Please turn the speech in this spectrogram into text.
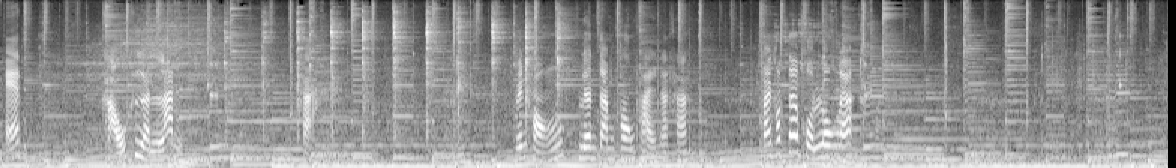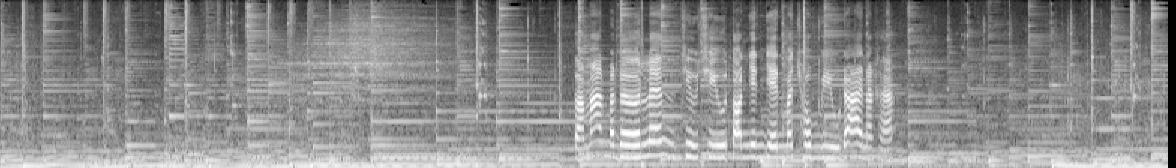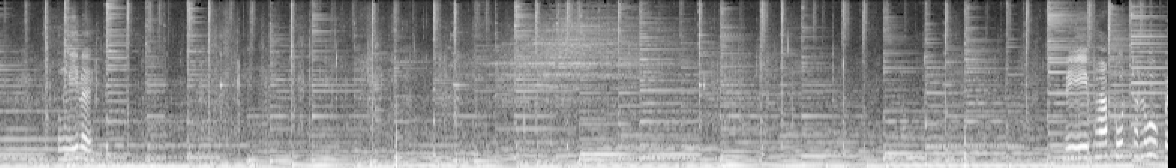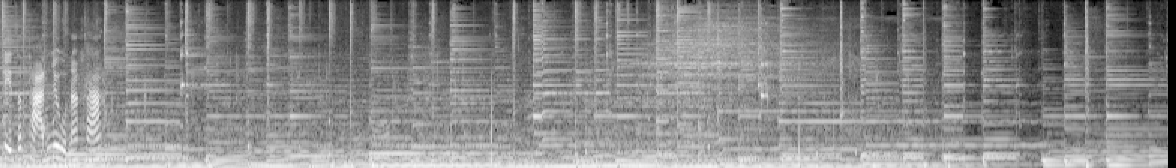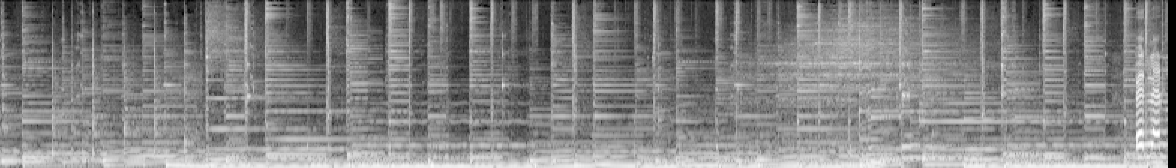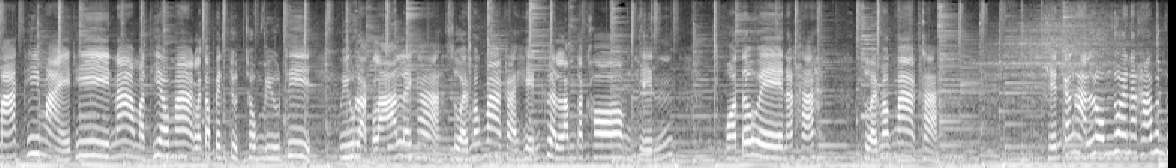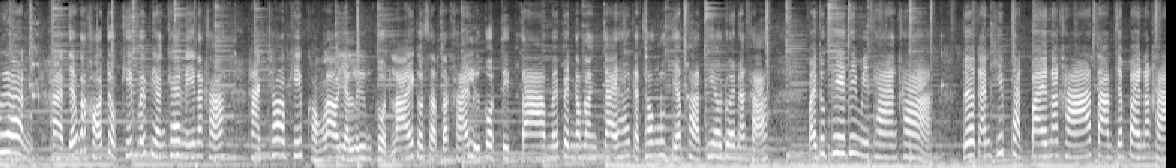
แอดเขาเขื่อนลั่นค่ะ เป็นของเรือนจำคลองไผ่นะคะไปคอปเตอร์ฝนลงแล้ว สามารถมาเดินเล่นชิลๆตอนเย็นๆ มาชมวิวได้นะคะ ตรงนี้เลยมีพระพุทธรูปประดิษฐานอยู่นะคะ เป็นแลนด์มาร์คที่ใหม่ที่น่ามาเที่ยวมาก แล้วก็เป็นจุดชมวิวที่วิวหลักล้านเลยค่ะ สวยมากๆค่ะ เห็นเขื่อนลำตะคอง เห็นมอเตอร์เวย์นะคะ สวยมากๆค่ะ เห็นกังหันลมด้วยนะคะเพื่อนๆ ค่ะ เจ๊ก็ขอจบคลิปไว้เพียงแค่นี้นะคะ หากชอบคลิปของเราอย่าลืมกดไลค์ กด subscribe หรือกดติดตาม ไว้เป็นกำลังใจให้กับช่องลูกเจี๊ยบพาเที่ยวด้วยนะคะ ไปทุกที่ที่มีทางค่ะ เจอกันคลิปถัดไปนะคะ ตามเจ๊ไปนะคะ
